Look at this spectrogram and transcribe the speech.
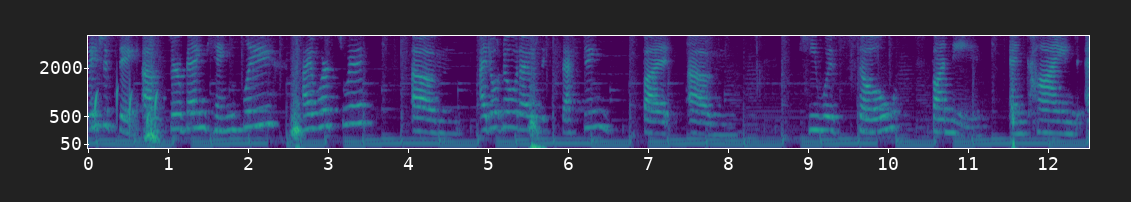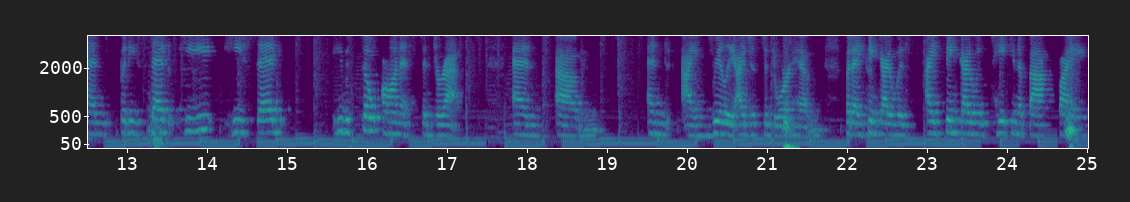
Interesting. Um, Sir Ben Kingsley, I worked with. Um, I don't know what I was expecting, but um, he was so funny and kind and but he said he he said he was so honest and direct and um and I really I just adored him but I think I was I think I was taken aback by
